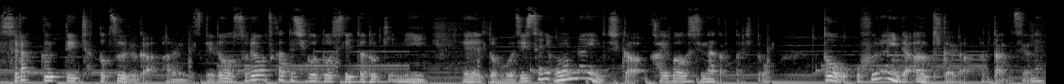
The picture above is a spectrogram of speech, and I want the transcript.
Slack っていうチャットツールがあるんですけど、それを使って仕事をしていた時に、えっ、ー、と、実際にオンラインでしか会話をしてなかった人とオフラインで会う機会があったんですよね。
